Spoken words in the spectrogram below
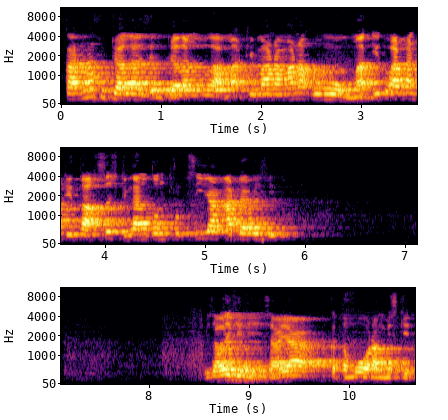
Karena sudah lazim dalam ulama di mana-mana umumat itu akan ditaksis dengan konstruksi yang ada di situ. Misalnya gini, saya ketemu orang miskin.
